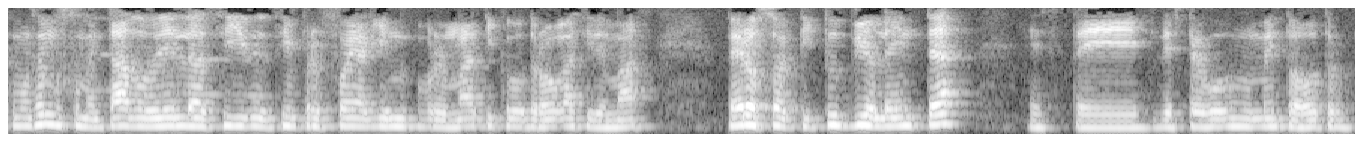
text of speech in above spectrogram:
como hemos comentado, él así siempre fue alguien muy problemático, drogas y demás, pero su actitud violenta este, despegó de un momento a otro.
